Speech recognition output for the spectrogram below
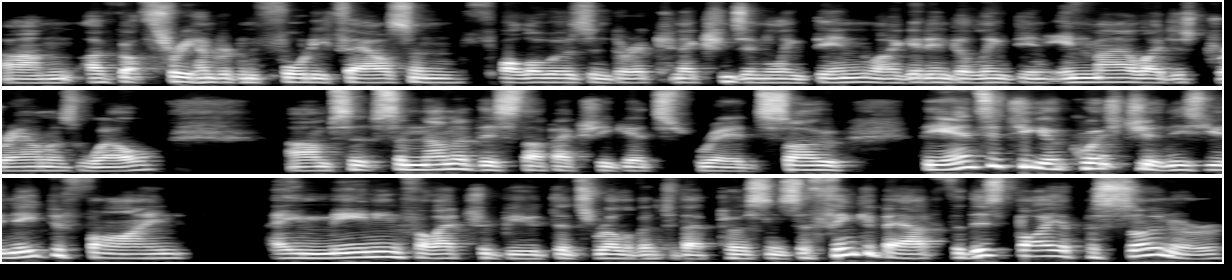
Um, I've got 340,000 followers and direct connections in LinkedIn. When I get into LinkedIn InMail, I just drown as well. Um, so, so none of this stuff actually gets read. So the answer to your question is you need to find a meaningful attribute that's relevant to that person. So think about for this buyer persona,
